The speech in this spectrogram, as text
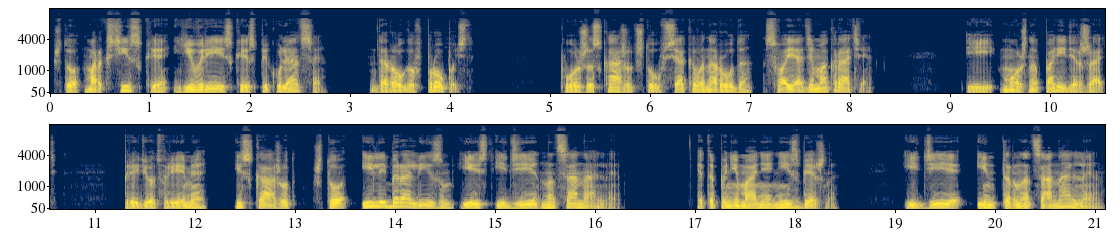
что марксистская еврейская спекуляция – дорога в пропасть. Позже скажут, что у всякого народа своя демократия. И можно пари держать – Придет время и скажут, что и либерализм есть идея национальная. Это понимание неизбежно. Идея интернациональная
